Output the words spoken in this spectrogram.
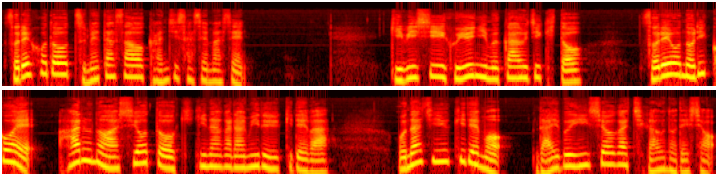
それほど冷たさを感じさせません。厳しい冬に向かう時期と、それを乗り越え春の足音を聞きながら見る雪では、同じ雪でもだいぶ印象が違うのでしょう。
